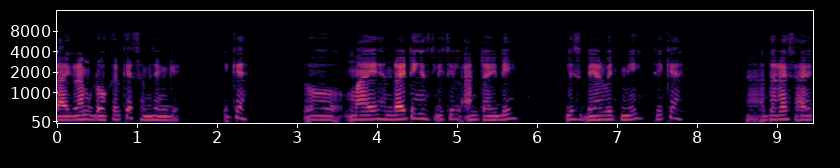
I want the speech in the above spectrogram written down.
डायग्राम ड्रॉ करके समझेंगे। ठीक है? तो my handwriting is little untidy please bear with me ठीक है? otherwise I,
